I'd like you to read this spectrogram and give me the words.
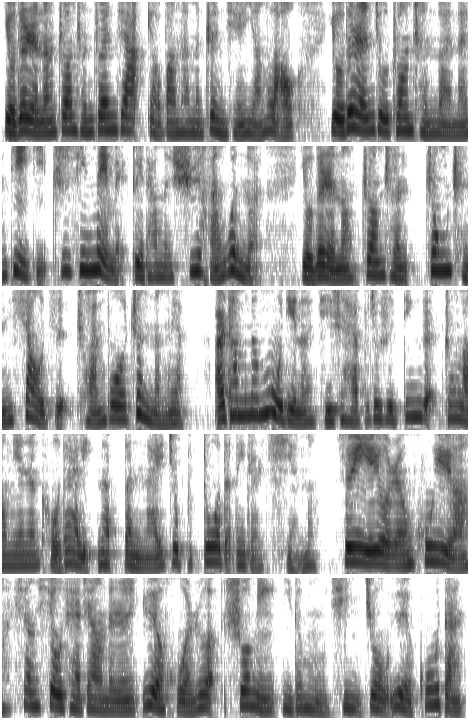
有的人呢装成专家要帮他们挣钱养老，有的人就装成暖男弟弟、知心妹妹对他们嘘寒问暖，有的人呢装成忠臣孝子传播正能量，而他们的目的呢，其实还不就是盯着中老年人口袋里那本来就不多的那点钱吗？所以也有人呼吁啊，像秀才这样的人越火热，说明你的母亲就越孤单。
